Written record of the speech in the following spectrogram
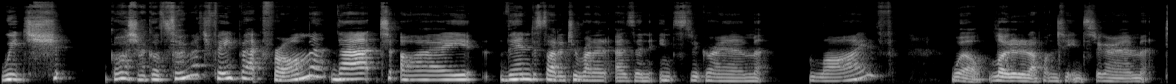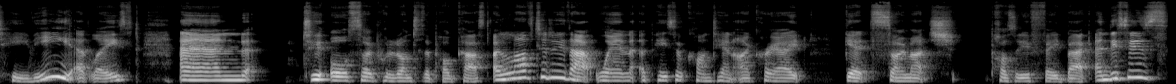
which gosh, I got so much feedback from that I then decided to run it as an Instagram live. Well, loaded it up onto Instagram TV at least, and to also put it onto the podcast. I love to do that when a piece of content I create gets so much positive feedback. And this is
